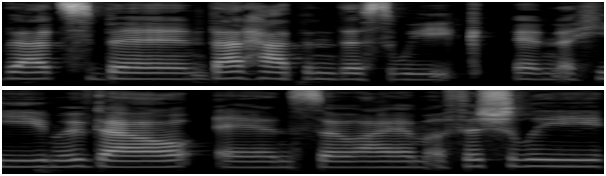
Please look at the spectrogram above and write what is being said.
that's been that happened this week and he moved out and so i am officially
